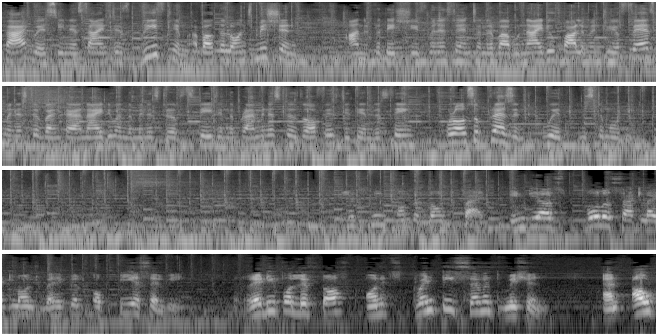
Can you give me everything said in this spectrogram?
pad where senior scientists briefed him about the launch mission. Andhra Pradesh Chief Minister N. Chandrababu Naidu, Parliamentary Affairs Minister Venkaiah Naidu and the Minister of State in the Prime Minister's office, Jitendra Singh, were also present with Mr. Modi. Listening on the launch pad, India's Polar Satellite Launch Vehicle or PSLV, ready for liftoff on its 27th mission and out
